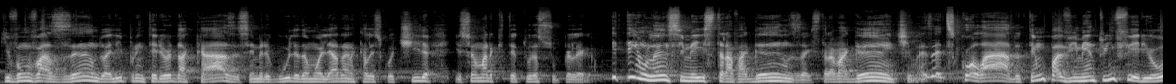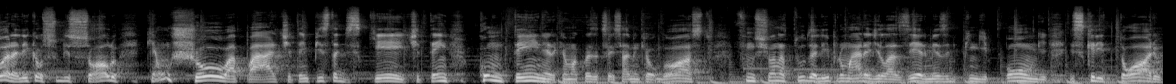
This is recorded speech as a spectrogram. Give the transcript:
que vão vazando ali para o interior da casa. Você mergulha, dá uma olhada naquela escotilha. Isso é uma arquitetura super legal. E tem um lance meio extravaganza, extravagante, mas é descolado. Tem um pavimento inferior ali que é o subsolo, que é um show à parte. Tem pista de skate, tem container, que é uma coisa que vocês sabem que eu gosto. Funciona tudo ali para uma área de lazer, mesa de ping-pong, escritório.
